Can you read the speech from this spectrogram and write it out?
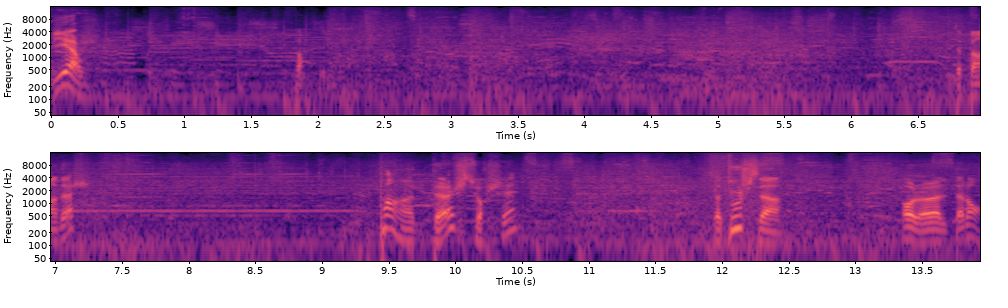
Vierge. Parfait. T'as pas un dash? Pas un dash sur chaîne? Ça touche ça Oh là là le talent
